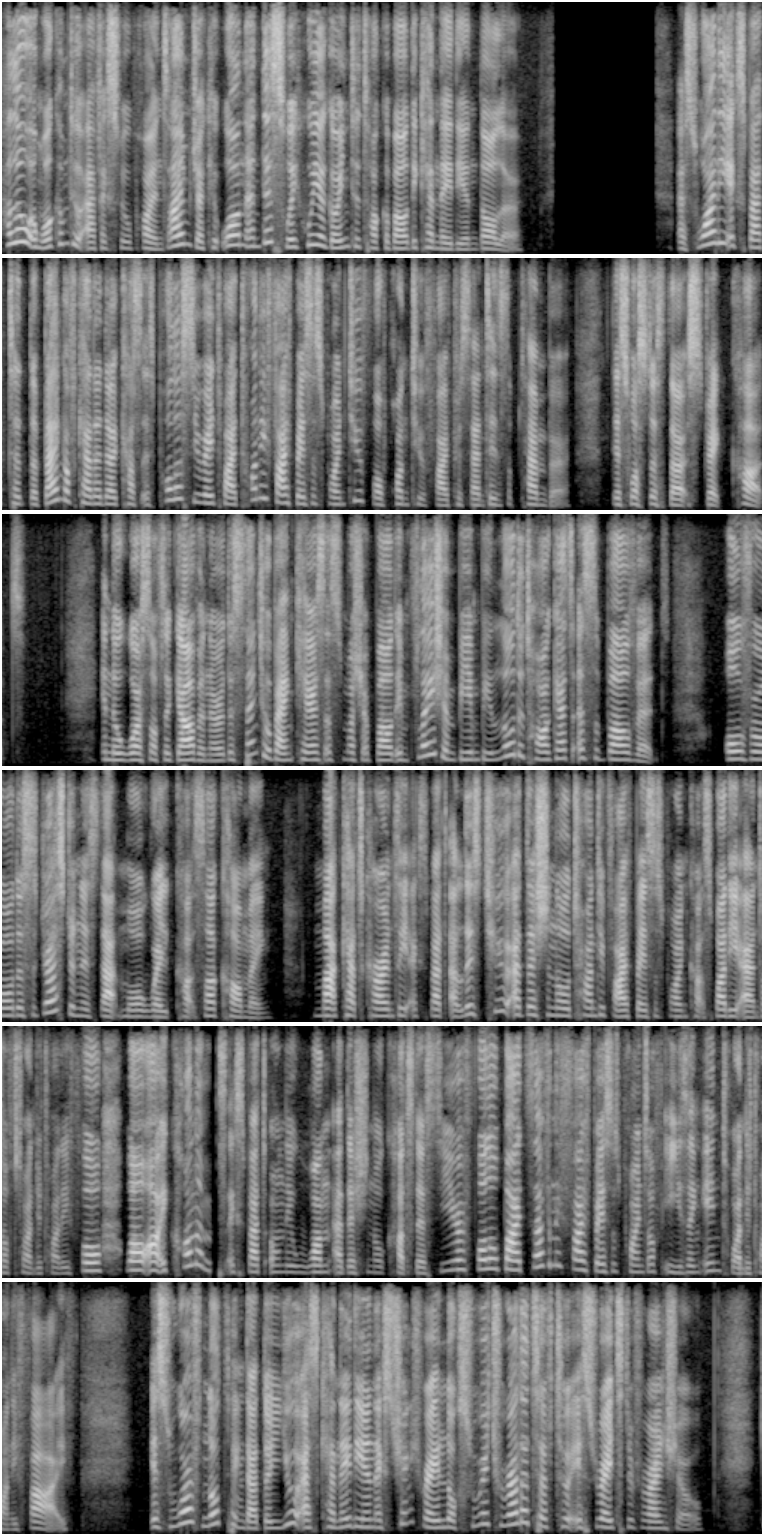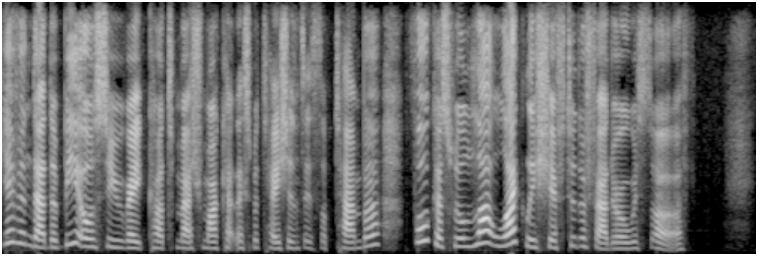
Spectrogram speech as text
Hello and welcome to FX Viewpoint. I'm Jackie Wong and this week we are going to talk about the Canadian dollar. As widely expected, the Bank of Canada cuts its policy rate by 25 basis points to 4.25% in September. This was the third straight cut. In the words of the governor, the central bank cares as much about inflation being below the target as above it. Overall, the suggestion is that more rate cuts are coming. Markets currently expect at least two additional 25 basis point cuts by the end of 2024, while our economists expect only one additional cut this year, followed by 75 basis points of easing in 2025. It's worth noting that the US Canadian exchange rate looks rich relative to its rate differential. Given that the BOC rate cut matched market expectations in September, focus will likely shift to the Federal Reserve.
